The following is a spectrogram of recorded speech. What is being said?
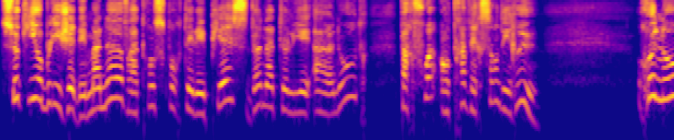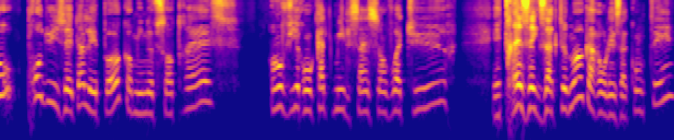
ce qui obligeait des manœuvres à transporter les pièces d'un atelier à un autre, parfois en traversant des rues. Renault produisait à l'époque, en 1913, environ 4500 voitures, et très exactement, car on les a comptées,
